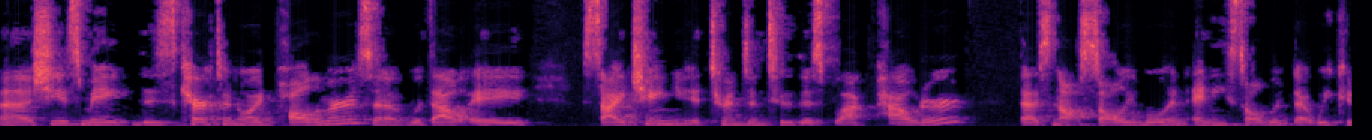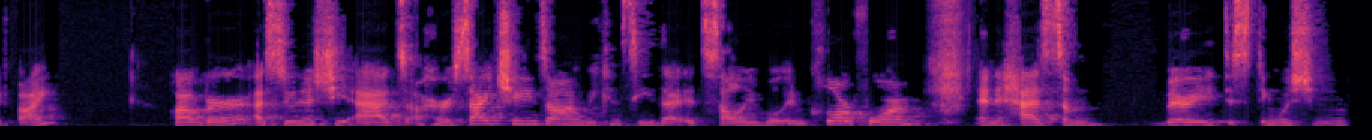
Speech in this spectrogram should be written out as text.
Uh, she's made these carotenoid polymers uh, without a side chain, it turns into this black powder that's not soluble in any solvent that we could find. However, as soon as she adds her side chains on, we can see that it's soluble in chloroform and it has some very distinguishing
